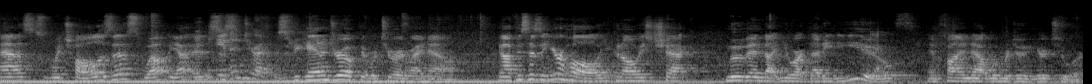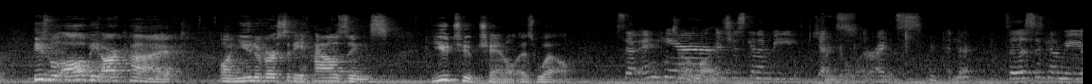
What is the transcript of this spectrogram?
asks, which hall is this? Well, yeah, it's this, Buchanan Droke. this is Buchanan Droke that we're touring right now. Now, if this isn't your hall, you can always check movein.uark.edu Yes. and find out when we're doing your tour. These will all be archived on University Housing's YouTube channel as well. So in here, it's just gonna be Try yes, get a light right right there. So this is gonna be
